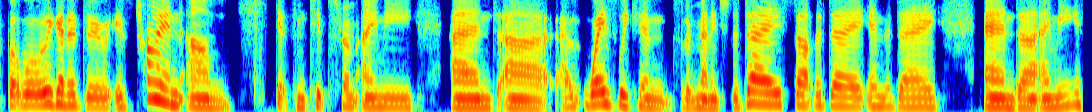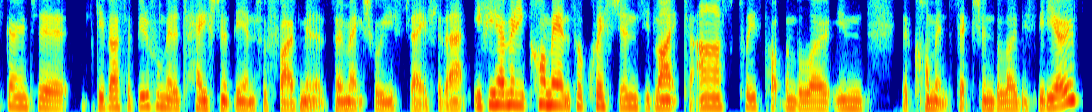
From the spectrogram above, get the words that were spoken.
But what we're going to do is try and um, get some tips from Amy and uh, ways we can sort of manage the day, start the day, end the day. And uh, Amy is going to give us a beautiful meditation at the end for five minutes. So make sure you stay for that. If you have any comments or questions you'd like to ask, please pop them below in the comment section below this video.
